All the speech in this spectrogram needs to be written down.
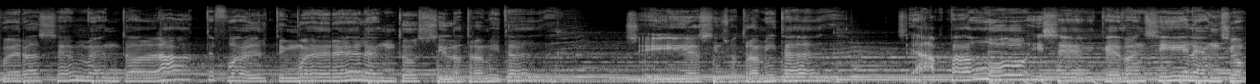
fuera cemento, late fuerte y muere lento sin la otra mitad. Sigue sin su otra mitad. Se apagó y se quedó en silencio.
